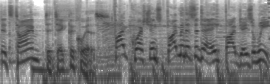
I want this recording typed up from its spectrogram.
It's time to take the quiz. Five questions, five minutes a day, five days a week.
